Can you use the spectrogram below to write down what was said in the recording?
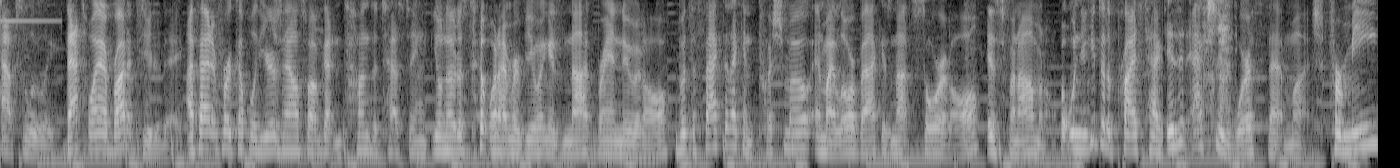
Absolutely. That's why I brought it to you today. I've had it for a couple of years now, so I've gotten tons of testing. You'll notice that what I'm reviewing is not brand new at all, but the fact that I can push mow and my lower back is not sore at all is phenomenal. But when you get to the price tag, is it actually worth that much? For me,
